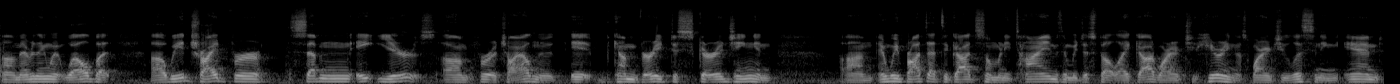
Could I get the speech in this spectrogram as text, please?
Um, everything went well, but uh, we had tried for seven, eight years um, for a child, and it, it became very discouraging. And um, and we brought that to God so many times, and we just felt like, God, why aren't you hearing us? Why aren't you listening? And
